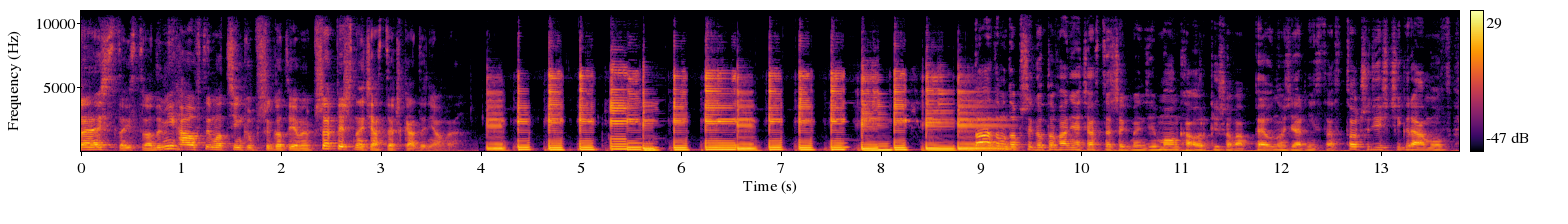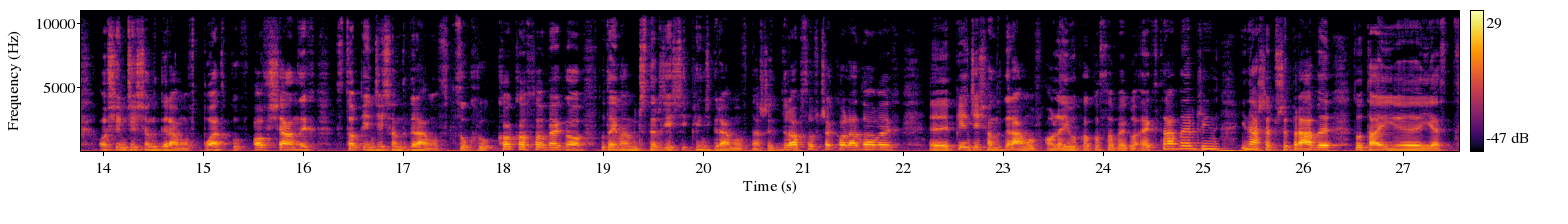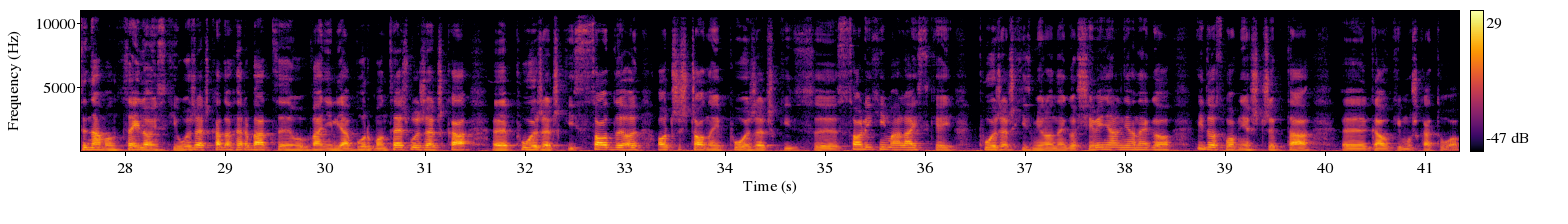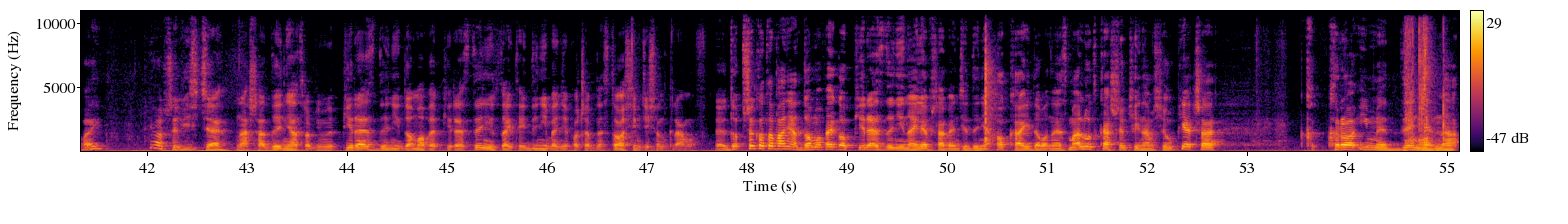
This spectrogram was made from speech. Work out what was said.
Cześć, z tej strony Michał. W tym odcinku przygotujemy przepyszne ciasteczka dyniowe. Bazą do przygotowania ciasteczek będzie mąka orkiszowa pełnoziarnista 130 g, 80 g płatków owsianych, 150 g cukru kokosowego, tutaj mamy 45 g naszych dropsów czekoladowych, y, 50 g oleju kokosowego extra virgin i nasze przyprawy. Tutaj y, jest cynamon cejloński, łyżeczka do herbaty, wanilia bourbon też łyżeczka, y, pół łyżeczki sody oczyszczonej, pół łyżeczki z y, soli himalajskiej, pół łyżeczki zmielonego siemienia lnianego i dosłownie szczypta y, gałki muszkatułowej. I oczywiście nasza dynia, zrobimy pire z dyni, domowe pire z dyni. Tutaj tej dyni będzie potrzebne 180 gramów. Y, Do przygotowania domowego pire z dyni najlepsza będzie dynia Hokkaido, ona jest malutka, szybciej nam się upiecze. K- kroimy dynię na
